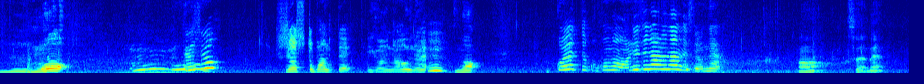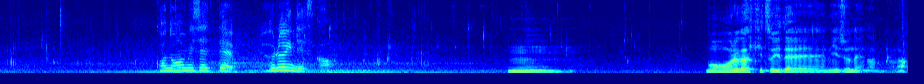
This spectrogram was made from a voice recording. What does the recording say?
うまっ。でしょしらすとパンって意外に合うね。うまっ。これってここのオリジナルなんですよね。うんそうやねこのお店って古いんですか？うん。もう俺が引き継いで20年になるんかな。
